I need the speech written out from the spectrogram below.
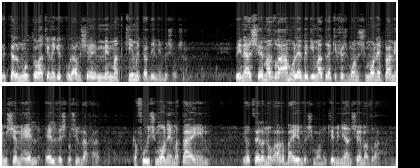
ותלמוד תורה כנגד כולם שממתקים את הדינים בשורשם. והנה השם אברהם עולה בגימטריה כחשבון שמונה פעמים שם אל, אל זה שלושים ואחת, כפול שמונה, מאתיים, יוצא לנו ארבעים ושמונה, כמניין שם אברהם,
